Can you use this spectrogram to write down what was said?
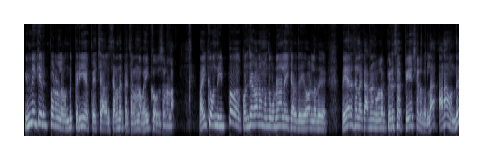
இன்னைக்கு இருப்பவர்கள் வந்து பெரிய பேச்சாளர் சிறந்த பேச்சாளர்னா வைகோவை சொல்லலாம். வைகோ வந்து இப்போ கொஞ்ச காலம் வந்து உடல்நிலை கருதையோ அல்லது வேற சில காரணங்களோ பெருசா பேசுறது இல்லை ஆனா வந்து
